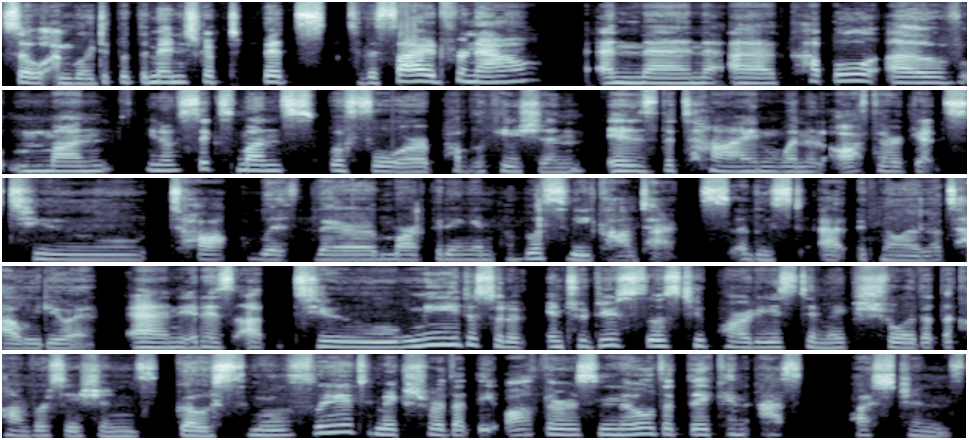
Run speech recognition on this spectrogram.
So I'm going to put the manuscript bits to the side for now and then a couple of months, you know, six months before publication is the time when an author gets to talk with their marketing and publicity contacts, at least at Macmillan. That's how we do it. And it is up to me to sort of introduce those two parties to make sure that the conversations go smoothly, to make sure that the authors know that they can ask questions.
